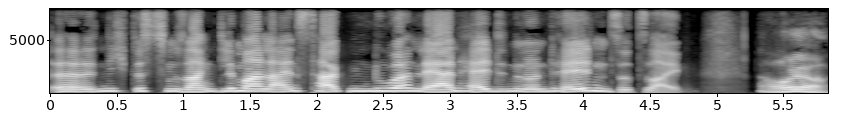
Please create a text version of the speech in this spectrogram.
äh, nicht bis zum St. Limmerleinstag nur Lernheldinnen und Helden zu zeigen. Oh ja.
